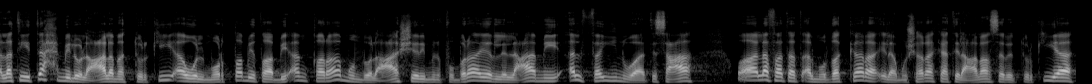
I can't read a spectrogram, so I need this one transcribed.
التي تحمل العلم التركي أو المرتبطة بأنقرة منذ العاشر من فبراير للعام 2009 ولفتت المذكرة إلى مشاركة العناصر التركية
